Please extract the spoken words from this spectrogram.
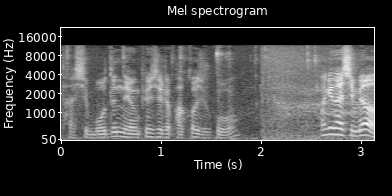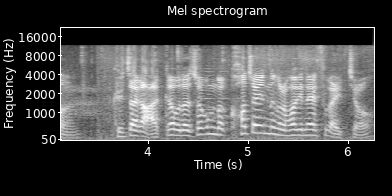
다시 모든 내용 표시를 바꿔주고 확인하시면 글자가 아까보다 조금 더 커져 있는 걸 확인할 수가 있죠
